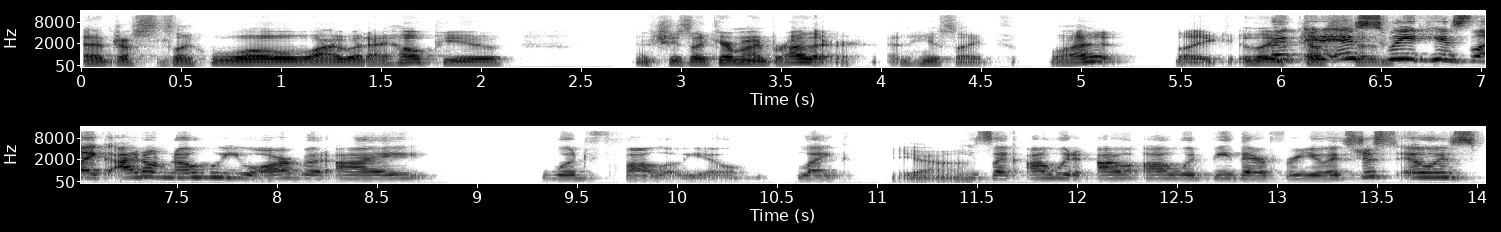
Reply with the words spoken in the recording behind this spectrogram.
and Justin's like, "Whoa, why would I help you?" And she's like, "You're my brother." And he's like, "What?" Like like But it is Justin- sweet. He's like, I don't know who you are, but I would follow you. Like Yeah. he's like, I would I, I would be there for you. It's just it was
